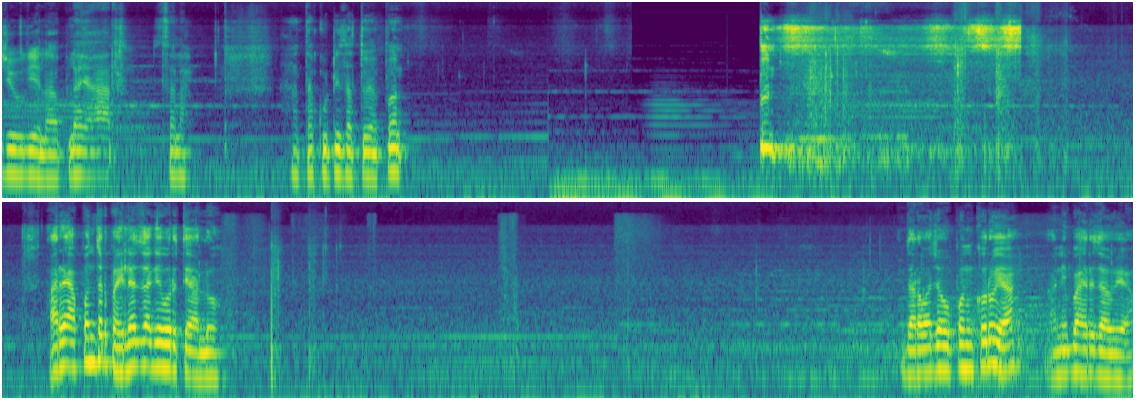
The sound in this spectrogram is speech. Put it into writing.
जीव गेला आपला यार. चला आता कुठे जातोय आपण? अरे आपण तर पहिल्याच जागेवरती आलो. दरवाजा ओपन करूया आणि बाहेर जाऊया.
